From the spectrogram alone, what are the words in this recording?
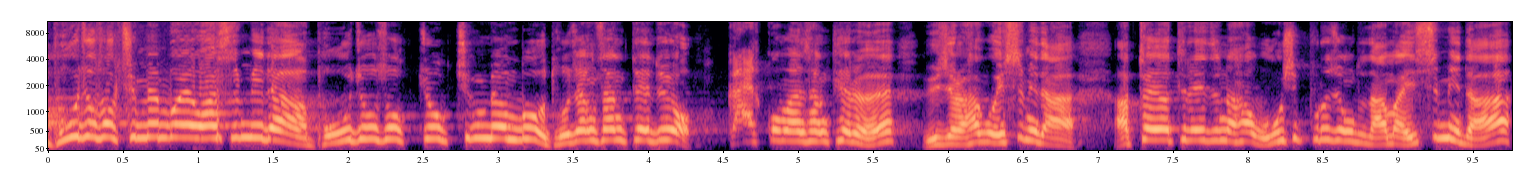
보조석 측면부에 왔습니다. 보조석 쪽 측면부 도장 상태도요, 깔끔한 상태를 유지를 하고 있습니다. 앞타이어 트레이드는 한 50% 정도 남아 있습니다.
